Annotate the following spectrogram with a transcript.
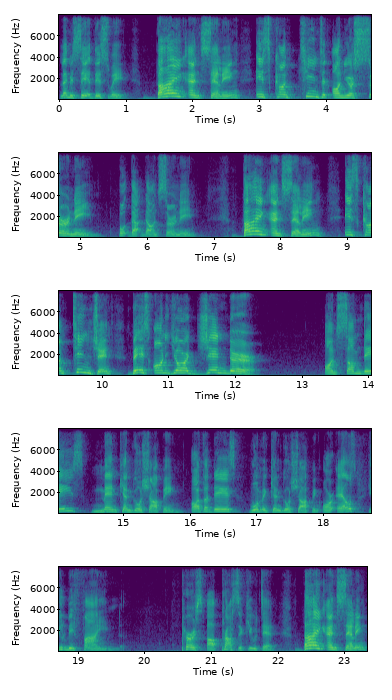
let me say it this way buying and selling is contingent on your surname Put that down, surname. Buying and selling is contingent based on your gender. On some days, men can go shopping. Other days, women can go shopping. Or else, you'll be fined, pers- uh, prosecuted. Buying and selling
